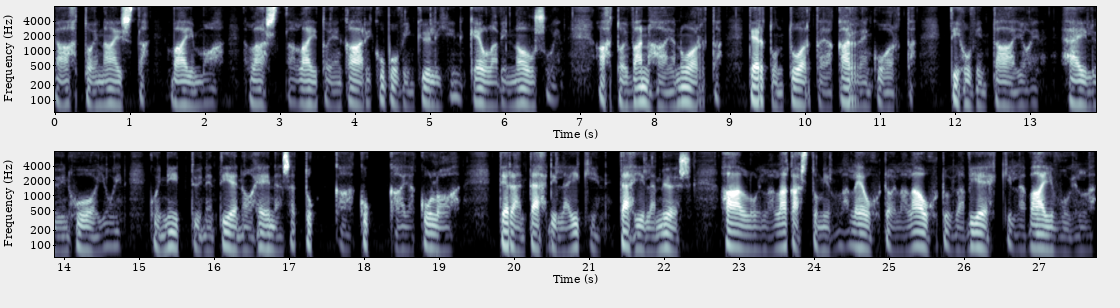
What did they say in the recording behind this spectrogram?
ja ahtoi naista, vaimoa, lasta laitojen kaari kupuvin kyljiin, keulavin nousuin, ahtoi vanhaa ja nuorta, tertun tuorta ja karren kuorta, tihuvin taajoin, häilyin huojuin, kuin niittyinen tienoo heinänsä tukkaa, kukkaa ja kuloa, terän tähdillä ikin, tähillä myös, haalluilla, lakastumilla, leuhdoilla, lauhduilla, viehkillä, vaivuilla,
